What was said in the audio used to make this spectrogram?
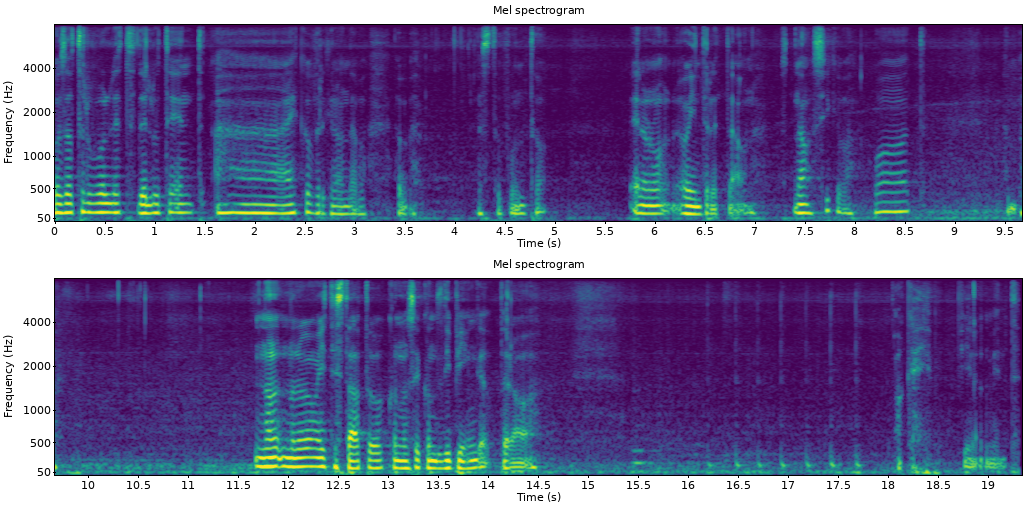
Ho usato il wallet dell'utente. Ah, ecco perché non andava. Vabbè questo punto e non ho, ho, internet down. No, sì che va. What? Non, non l'avevo mai testato con un secondo di ping, però... Ok, finalmente.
